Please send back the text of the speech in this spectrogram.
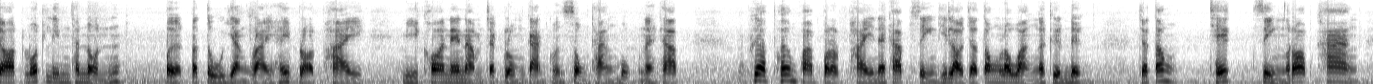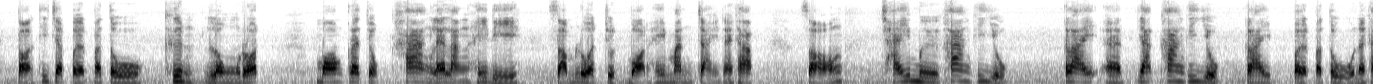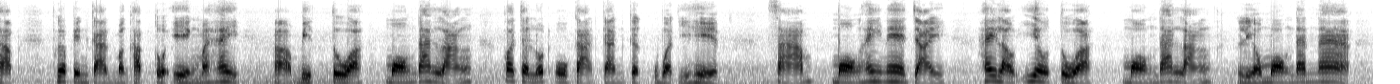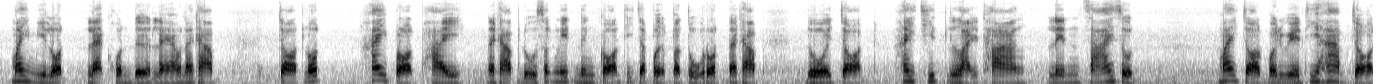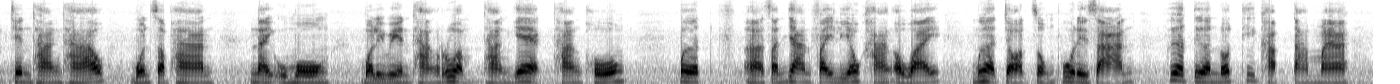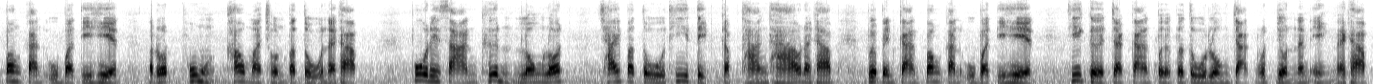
จอดรถริมถนน เปิดประตูอย่างไรให้ปลอดภัย มีข้อแนะนำจากกรมการขนส่งทางบกนะครับ เพื่อเพิ่มความปลอดภัยนะครับ สิ่งที่เราจะต้องระวังก็คือ 1. จะต้องเช็คสิ่งรอบข้าง ตอนที่จะเปิดประตูขึ้นลงรถ มองกระจกข้างและหลังให้ดีสำรวจจุดบอดให้มั่นใจนะครับ 2. ใช้มือข้างที่อยู่ไกลเอ่อยักข้างที่อยู่ ไกลเปิดประตูนะครับ เพื่อเป็นการบังคับตัวเองไม่ให้บิดตัวมองด้านหลัง ก็จะลดโอกาสการเกิดอุบัติเหตุ 3. มองให้แน่ใจ ให้เราเอี้ยวตัว มองด้านหลัง เหลียวมองด้านหน้า ไม่มีรถและคนเดินแล้วนะครับ จอดรถให้ปลอดภัยนะครับ ดูสักนิดหนึ่งก่อนที่จะเปิดประตูรถนะครับ โดยจอดให้ชิดไหลทางเลนซ้ายสุด ไม่จอดบริเวณที่ห้ามจอด เช่นทางเท้า บนสะพาน ในอุโมงค์ บริเวณทางร่วม ทางแยก ทางโค้ง เปิดสัญญาณไฟเลี้ยวค้างเอาไว้ เมื่อจอดส่งผู้โดยสาร เพื่อเตือนรถที่ขับตามมา ป้องกันอุบัติเหตุ รถพุ่งเข้ามาชนประตูนะครับ ผู้โดยสารขึ้นลงรถใช้ประตูที่ติดกับทางเท้านะครับ เพื่อเป็นการป้องกันอุบัติเหตุที่เกิดจากการเปิดประตูลงจากรถยนต์นั่นเองนะครับ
